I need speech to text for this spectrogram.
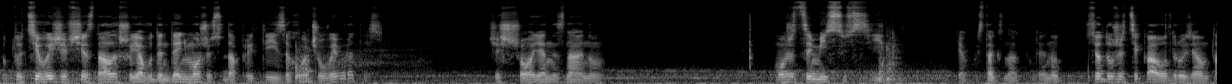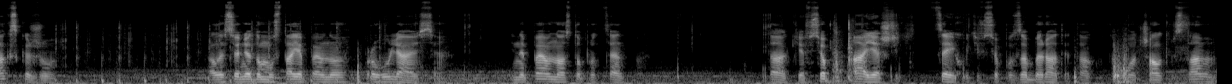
Тобто ці виживші знали, що я в один день можу сюди прийти і захочу вибратись? Чи що, я не знаю, ну. Може це мій сусід? Якось так знак буде. Ну, все дуже цікаво, друзі, я вам так скажу. Але сьогодні до моста я, певно, прогуляюся. І не певно, а стопроцентно. Так, я все. А, я ще цей хотів все позабирати. Так, отак от шалкер ставим.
